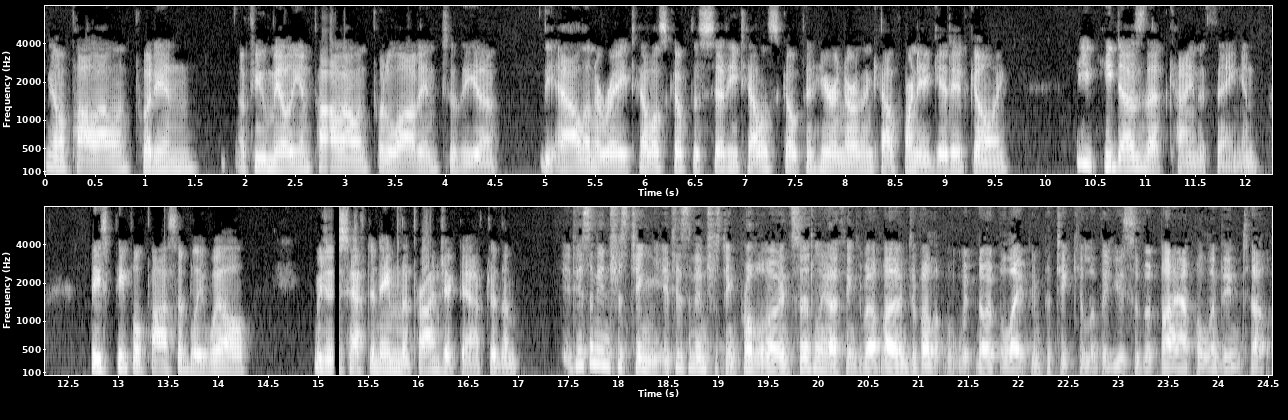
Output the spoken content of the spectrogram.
you know, Paul Allen put in a few million. Paul Allen put a lot into the uh, the Allen Array telescope, the SETI telescope, in here in Northern California, get it going. He he does that kind of thing, and these people possibly will. We just have to name the project after them. It is an interesting. It is an interesting problem. I mean, certainly, I think about my own development with Noble Ape, in particular, the use of it by Apple and Intel,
